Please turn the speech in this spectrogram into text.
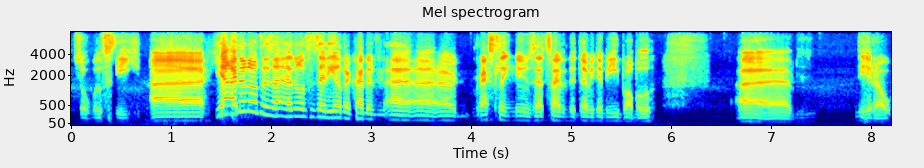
so we'll see. Uh, yeah, I don't know if there's I don't know if there's any other kind of uh, uh, wrestling news outside of the WWE bubble. Um, you know,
